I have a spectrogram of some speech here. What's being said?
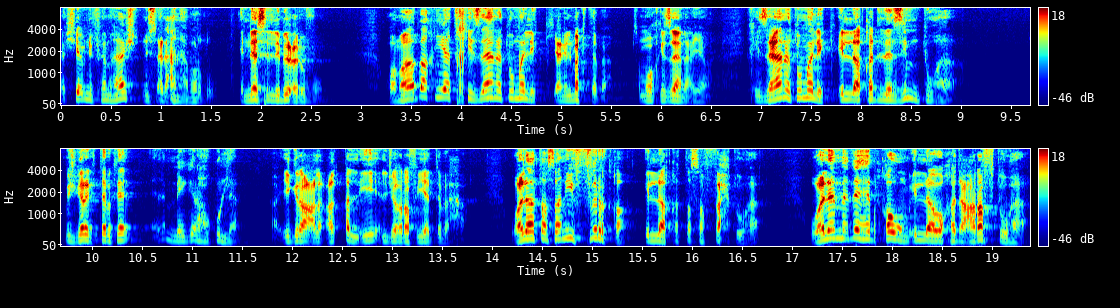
أشياء بنفهمهاش نسأل عنها برضو. الناس اللي بيعرفوا. وما بقيت خزانة ملك يعني المكتبة سموها خزانة أيام خزانة ملك إلا قد لزمتها. مش قرأ كتابك لما يقرأها كلها. يقرأ على الأقل إيه الجغرافيات تبعها. ولا تصانيف فرقة إلا قد تصفحتها ولا مذاهب قوم إلا وقد عرفتها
